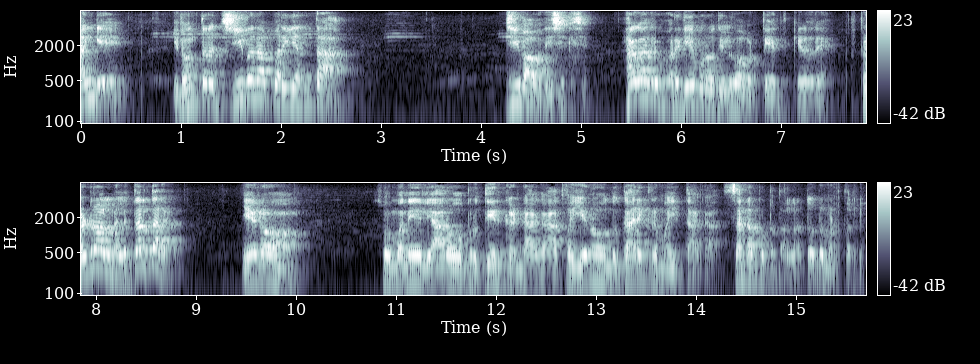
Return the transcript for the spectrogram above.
ಹಾಗೆ ಇದೊಂಥರ ಜೀವನ ಪರ್ಯಂತ ಜೀವಾವಧಿ ಶಿಕ್ಷೆ. ಹಾಗಾದ್ರೆ ಹೊರಗೆ ಬರೋದಿಲ್ವಾ ಹೊಟ್ಟೆ ಅಂತ ಕೇಳಿದ್ರೆ ಪೆಟ್ರೋಲ್ ಮೇಲೆ ತರ್ತಾರೆ. ಏನೋ ಸೊ ಮನೆಯಲ್ಲಿ ಯಾರೋ ಒಬ್ರು ತೀರ್ಕೊಂಡಾಗ ಅಥವಾ ಏನೋ ಒಂದು ಕಾರ್ಯಕ್ರಮ ಇದ್ದಾಗ, ಸಣ್ಣ ಪುಟ್ಟದಲ್ಲ, ದೊಡ್ಡ ಮಟ್ಟದಲ್ಲಿ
